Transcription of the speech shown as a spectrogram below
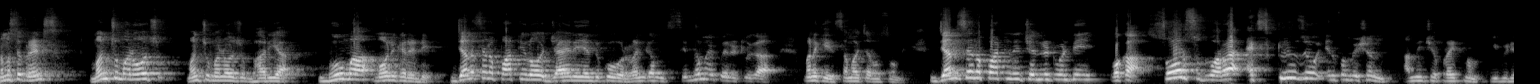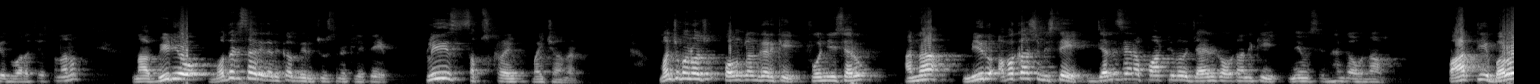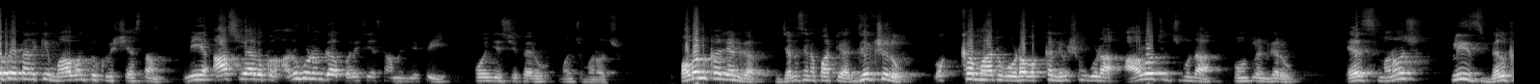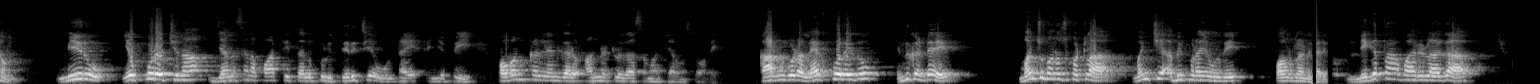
నమస్తే ఫ్రెండ్స్ మంచు మనోజ్ మంచు మనోజ్ భార్య భూమా మౌనిక రెడ్డి. జనసేన పార్టీలో జాయిన్ అయ్యేందుకు రంగం సిద్ధమైపోయినట్లుగా మనకి సమాచారం వస్తుంది. జనసేన పార్టీని చెందినటువంటి ఒక సోర్స్ ద్వారా ఎక్స్క్లూజివ్ ఇన్ఫర్మేషన్ అందించే ప్రయత్నం ఈ వీడియో ద్వారా చేస్తున్నాను. నా వీడియో మొదటిసారి కనుక మీరు చూసినట్లయితే please subscribe my channel. Manchu Manoj Pawan Kalyan గారికి ఫోన్ చేశారు. అన్న మీరు అవకాశం ఇస్తే జనసేన పార్టీలో జాయిన్ కావడానికి మేము సిద్ధంగా ఉన్నాం. పార్టీ బలోపేతానికి మా వంతు కృషి చేస్తాం. మీ ఆశయాలకు అనుగుణంగా పనిచేస్తామని చెప్పి ఫోన్ చేసి చెప్పారు మంచు మనోజ్. పవన్ కళ్యాణ్ గారు జనసేన పార్టీ అధ్యక్షులు ఒక్క మాట కూడా ఒక్క నిమిషం కూడా ఆలోచించకుండా పవన్ కళ్యాణ్ గారు ఎస్ మనోజ్ ప్లీజ్ వెల్కమ్. మీరు ఎప్పుడొచ్చినా జనసేన పార్టీ తలుపులు తెరిచే ఉంటాయి అని చెప్పి పవన్ కళ్యాణ్ గారు అన్నట్లుగా సమాచారం వస్తోంది. కారణం కూడా లేకపోలేదు. ఎందుకంటే మంచు మనోజ్ పట్ల మంచి అభిప్రాయం ఉంది. పవన్ కళ్యాణ్ గారికి మిగతా వారిలాగా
